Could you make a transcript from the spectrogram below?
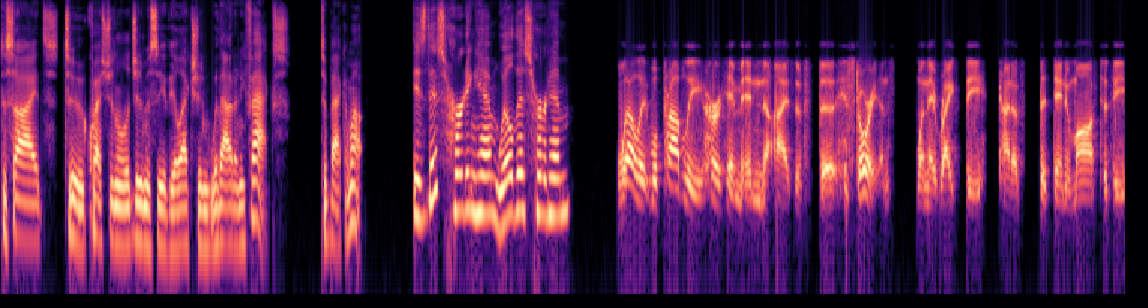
decides to question the legitimacy of the election without any facts to back him up. Is this hurting him? Will this hurt him? Well, it will probably hurt him in the eyes of the historians when they write the kind of the denouement to the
